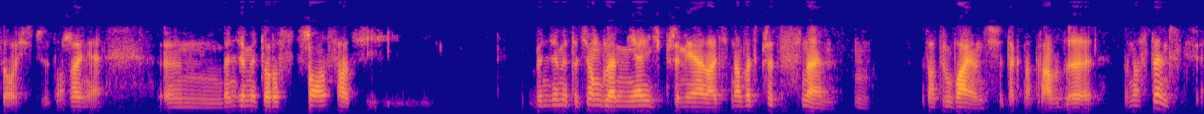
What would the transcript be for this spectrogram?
coś, czy zdarzenie, będziemy to roztrząsać i będziemy to ciągle mielić, przemielać, nawet przed snem, hmm, zatruwając się tak naprawdę w następstwie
